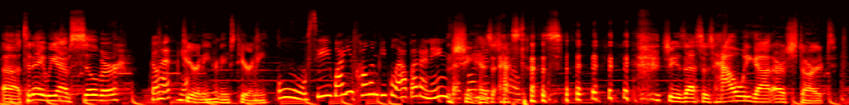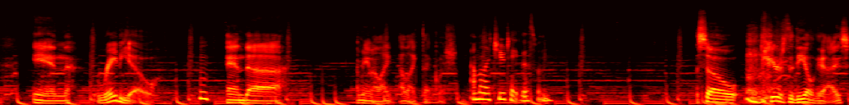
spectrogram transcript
Uh, today we have Silver Go ahead. Yeah. Tyranny. Her name's Tyranny. Oh, see, why are you calling people out by their names? That's she on has this show. asked us. she has asked us how we got our start in radio, Hmm. and uh, I mean, I like I like that question. I'm gonna let you take this one. So here's the deal, guys.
